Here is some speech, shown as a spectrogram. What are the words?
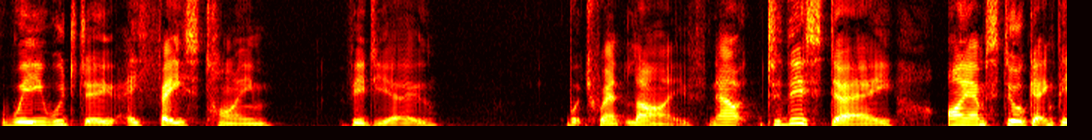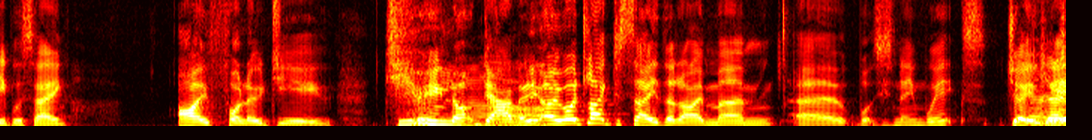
we would do a FaceTime video, which went live. Now to this day, I am still getting people saying, "I followed you." During lockdown, I, I would like to say that I'm um uh what's his name Wicks Joe Yeah, Wicks.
